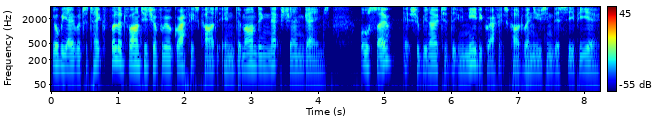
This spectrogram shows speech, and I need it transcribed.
you'll be able to take full advantage of your graphics card in demanding next-gen games. Also, it should be noted that you need a graphics card when using this CPU.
